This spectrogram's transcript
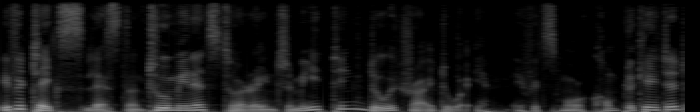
If it takes less than two minutes to arrange a meeting, do it right away. If it's more complicated,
